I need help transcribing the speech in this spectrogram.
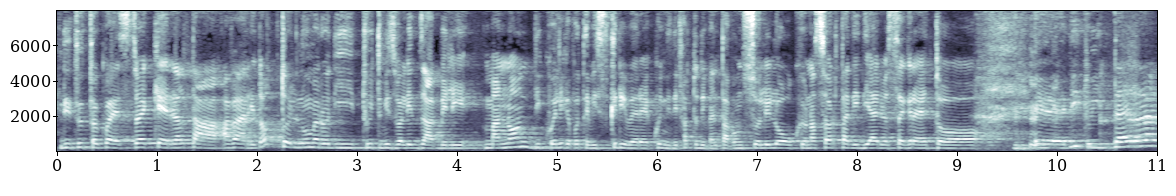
di, tutto questo è che in realtà aveva ridotto il numero di tweet visualizzabili, ma non di quelli che potevi scrivere, quindi di fatto diventava un soliloquio, una sorta di diario segreto eh, di Twitter.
